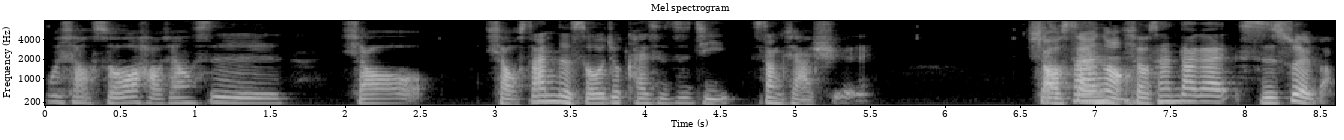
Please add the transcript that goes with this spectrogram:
我小时候好像是小小三的时候就开始自己上下学，小三哦，小三大概十岁吧，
